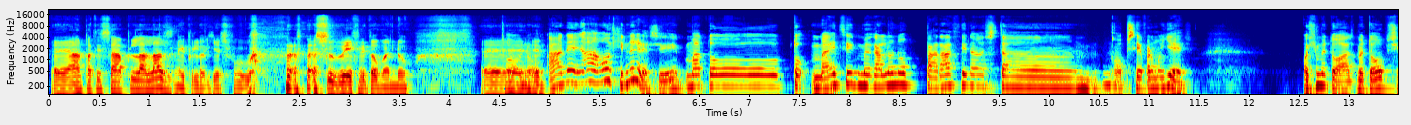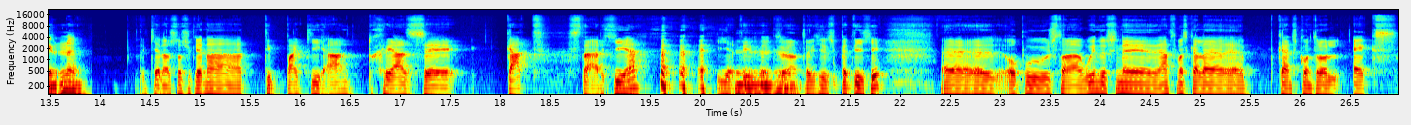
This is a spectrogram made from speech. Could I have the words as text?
ε, αν πατήσεις Apple αλλάζουν οι επιλογές που σου δείχνει το μενού ε, Oh, no. ε, Α, ναι, α, όχι, ναι, ρε, εσύ. Μα, το, το, μα έτσι μεγαλώνω παράθυρα στα όψια εφαρμογές. Όχι με το alt, με το option, ναι. και να σου δώσω και ένα τυπάκι αν χρειάζεσαι cut στα αρχεία γιατί δεν ξέρω αν το έχεις πετύχει ε, όπου στα Windows είναι αν θυμάσαι καλά ε, κάνεις Ctrl X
